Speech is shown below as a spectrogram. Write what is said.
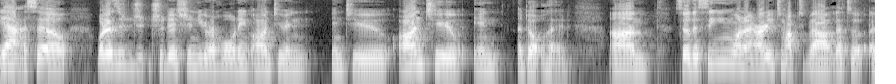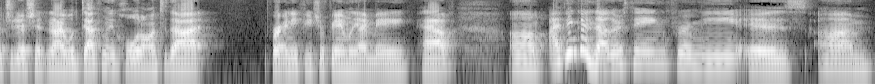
yeah. So, what is a tradition you are holding on to in into onto in adulthood? Um, so the singing one I already talked about. That's a, a tradition, and I will definitely hold on to that for any future family I may have. Um, I think another thing for me is um,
